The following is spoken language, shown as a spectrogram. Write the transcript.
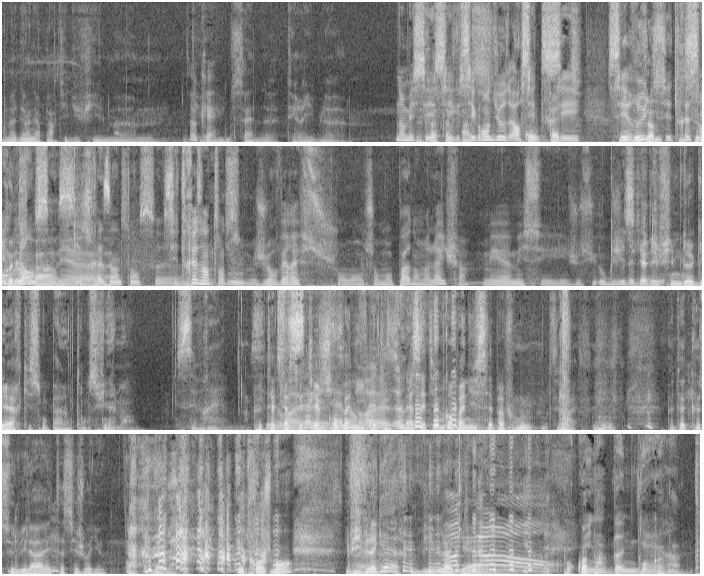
dans la dernière partie du film. euh, une scène terrible. Non, mais c'est grandiose. Alors, c'est rude, c'est très sanglant. c'est très intense. C'est très intense. Mm. Je le reverrai sûrement, sûrement pas dans ma life, hein, mais, mais c'est, je suis obligée Est-ce qu'il y a des films de guerre qui sont pas intenses finalement C'est vrai. Peut-être la septième compagnie. La septième compagnie, c'est pas fou. Mm, c'est vrai. Peut-être que celui-là est assez joyeux. Étrangement. Vive la guerre Vive la guerre. Pourquoi Une pas bonne Pourquoi guerre. pas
